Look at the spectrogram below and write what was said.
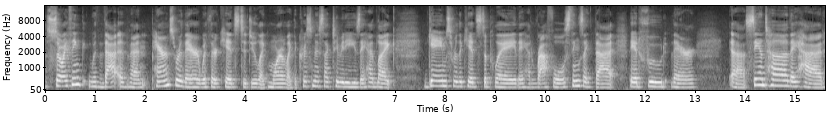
so I think with that event, parents were there with their kids to do like more of like the Christmas activities. They had like games for the kids to play. They had raffles, things like that. They had food there. Uh, Santa, they had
